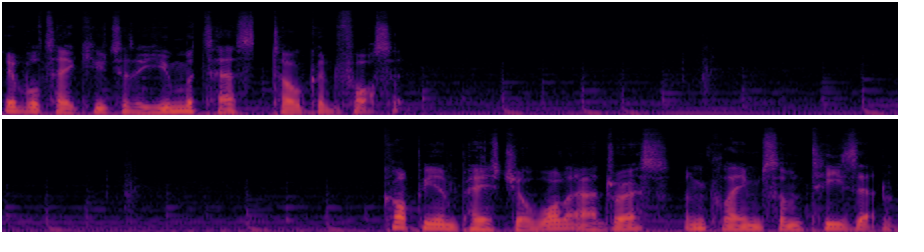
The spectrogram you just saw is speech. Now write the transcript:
It will take you to the Yuma Test token faucet. Copy and paste your wallet address and claim some TZEN.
